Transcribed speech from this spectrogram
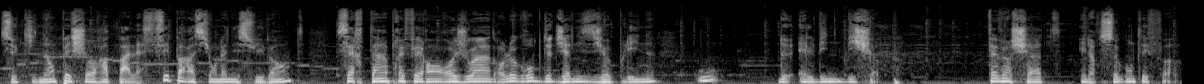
Ce qui n'empêchera pas la séparation l'année suivante, certains préférant rejoindre le groupe de Janis Joplin ou de Elvin Bishop. Feather Shot est leur second effort.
